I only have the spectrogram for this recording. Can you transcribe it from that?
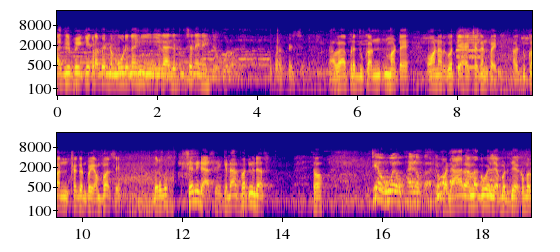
આજે ભાઈ કેકડા બેન મૂડ નહીં એટલે આજે ટ્યુશને નહીં જવું બોલો. આપણે હવે આપણે દુકાન માટે ઓનર ગોત્યા છે છગનભાઈને. હવે દુકાન છગનભાઈ સંભાળશે. બરોબર? શેની ડાળ છે કે દાળ ભાતની ડાળ તો? જે હોય એવું ખાઈ કર તો પણ દાળ અલગ હોય લે બધે ખબર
